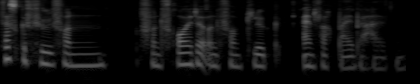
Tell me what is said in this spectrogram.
das Gefühl von von Freude und von Glück einfach beibehalten.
